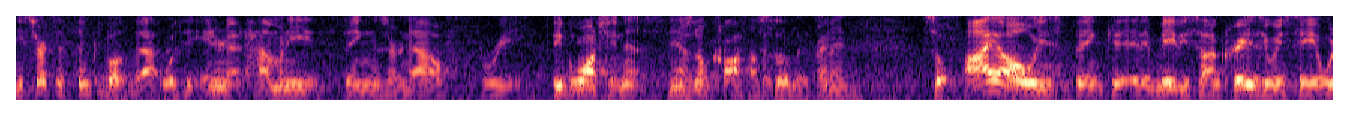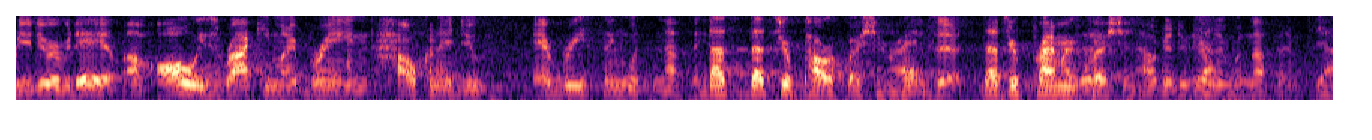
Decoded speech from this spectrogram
you start to think about that with the internet, how many things are now free? People watching this, yeah. there's no cost absolutely, to them. it's amazing. So I always think, and it maybe sound crazy when you say, what do you do every day? I'm always racking my brain, how can I do everything with nothing? That's that's your power question, right? That's it. That's your primary That's question. How can I do Yeah. everything with nothing? Yeah,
